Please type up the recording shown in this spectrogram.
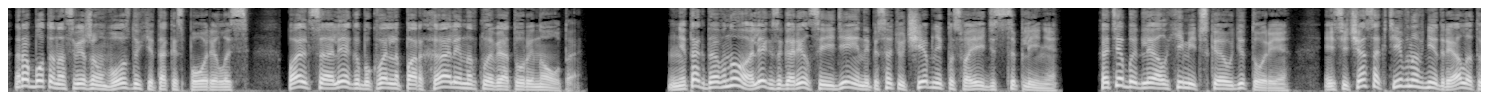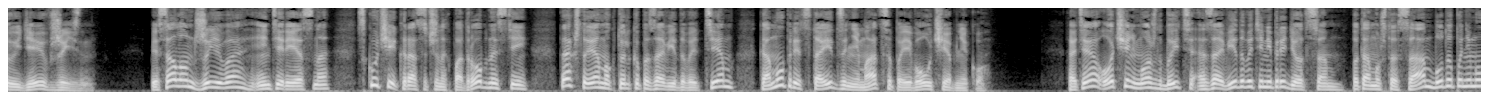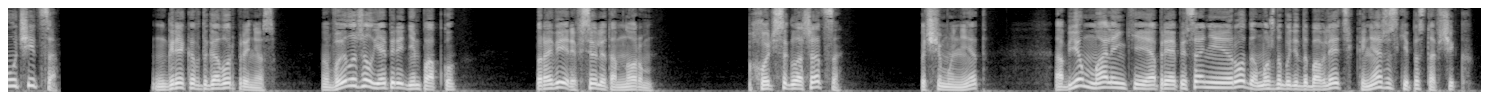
Работа на свежем воздухе так и спорилась — Пальцы Олега буквально порхали над клавиатурой ноута. Не так давно Олег загорелся идеей написать учебник по своей дисциплине, хотя бы для алхимической аудитории, и сейчас активно внедрял эту идею в жизнь. Писал он живо, интересно, с кучей красочных подробностей, так что я мог только позавидовать тем, кому предстоит заниматься по его учебнику. Хотя очень, может быть, завидовать и не придется, потому что сам буду по нему учиться. Греков договор принес. Выложил я перед ним папку. Проверь, все ли там норм. Хочешь соглашаться? Почему нет? Объем маленький, а при описании рода можно будет добавлять «княжеский поставщик».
